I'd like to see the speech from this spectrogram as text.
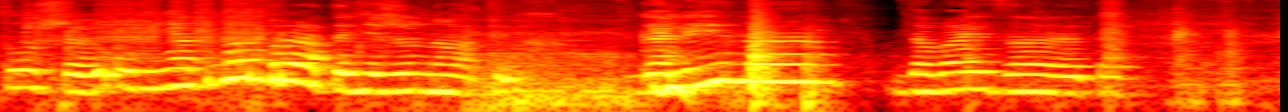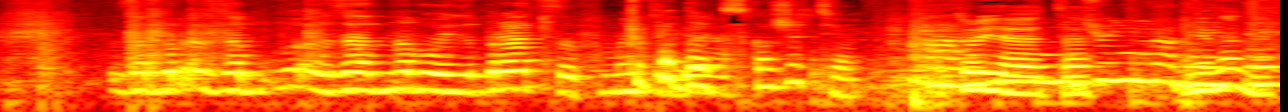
слушай, у меня два брата неженатых. Галина, давай за это. За, за, за одного из братцев мы Что тебя... подать, скажите? А, То я ну, это- не надо. не это надо?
